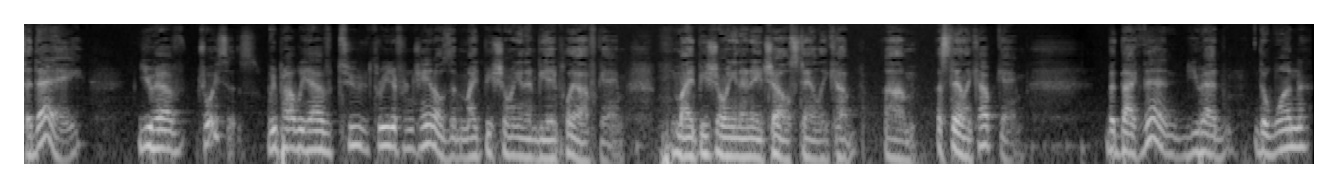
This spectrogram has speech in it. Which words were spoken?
Today, you have choices. We probably have two, three different channels that might be showing an NBA playoff game, might be showing an NHL Stanley Cup, um, a Stanley Cup game. But back then, you had the one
